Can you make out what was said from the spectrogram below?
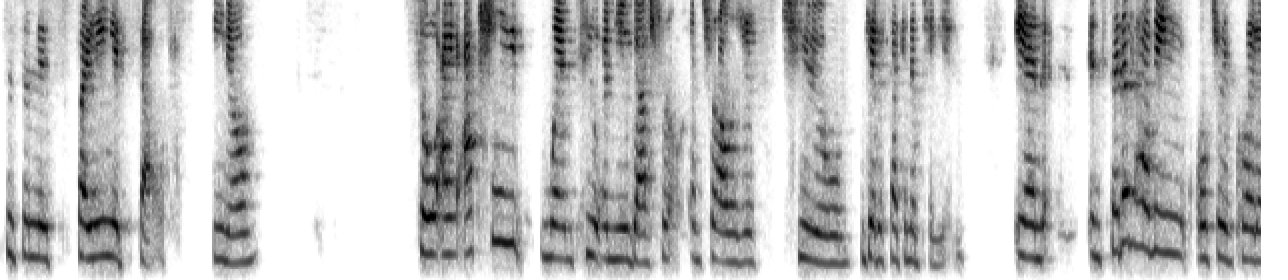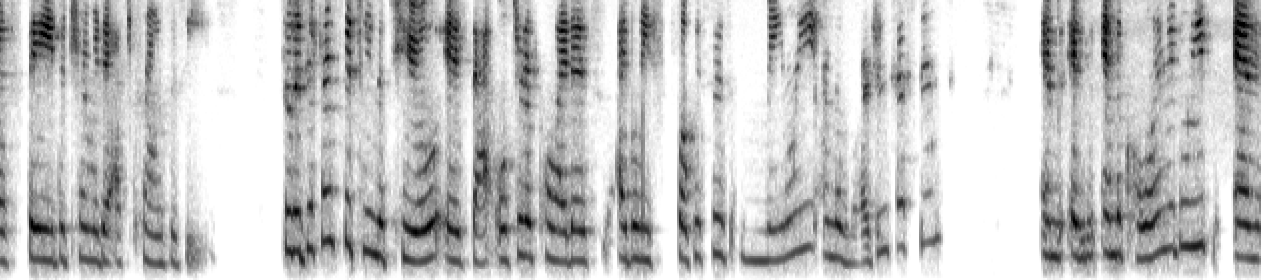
system is fighting itself you know? So i actually went to a new gastroenterologist to get a second opinion. And instead of having ulcerative colitis they determined it as crohn's disease. So the difference between the two is that ulcerative colitis, I believe, focuses mainly on the large intestine and in the colon, I believe, and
